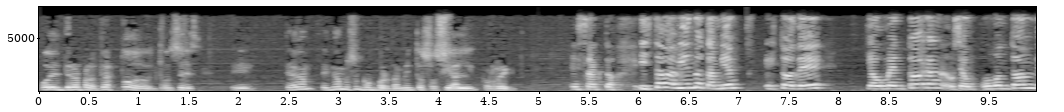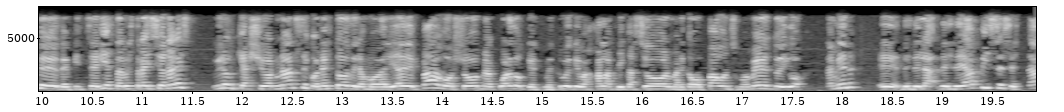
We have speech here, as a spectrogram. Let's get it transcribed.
puede entrar para atrás todo. Entonces, eh, tengamos un comportamiento social correcto. Exacto. Y estaba viendo también esto de que aumentaron, o sea, un montón de, pizzerías tal vez tradicionales tuvieron que ayornarse con esto de la modalidad de pago. Yo me acuerdo que me tuve que bajar la aplicación Mercado Pago en su momento. Digo, también eh, desde, la, desde Ápice se está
